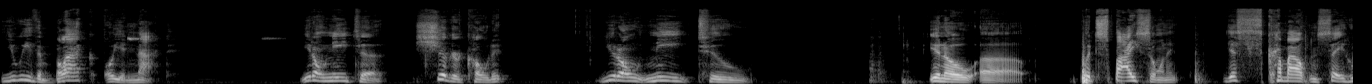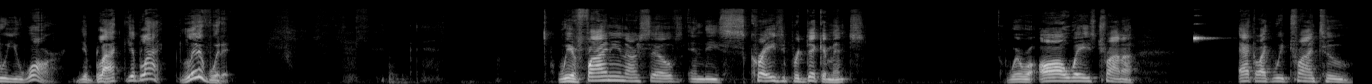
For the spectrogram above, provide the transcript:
you either black or you're not. You don't need to sugarcoat it. You don't need to, you know, uh, put spice on it. Just come out and say who you are. You're black, you're black. Live with it. We are finding ourselves in these crazy predicaments where we're always trying to act like we're trying to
